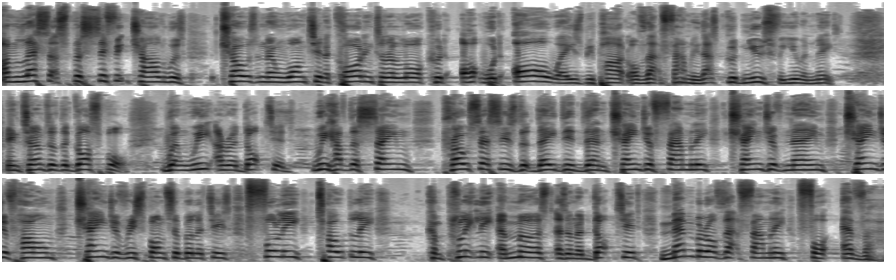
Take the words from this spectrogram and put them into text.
unless that specific child was chosen and wanted according to the law, could would always be part of that family. That's good news for you and me. In terms of the gospel, when we are adopted, we have the same processes that they did then: change of family, change of name, change of home, change of responsibilities, fully, totally completely immersed as an adopted member of that family forever.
